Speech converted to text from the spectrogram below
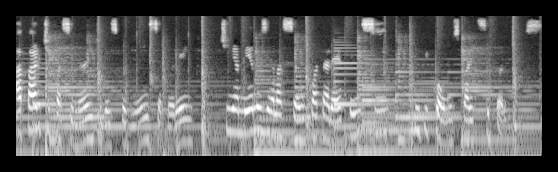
A parte fascinante da experiência, porém, tinha menos relação com a tarefa em si do que com os participantes.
